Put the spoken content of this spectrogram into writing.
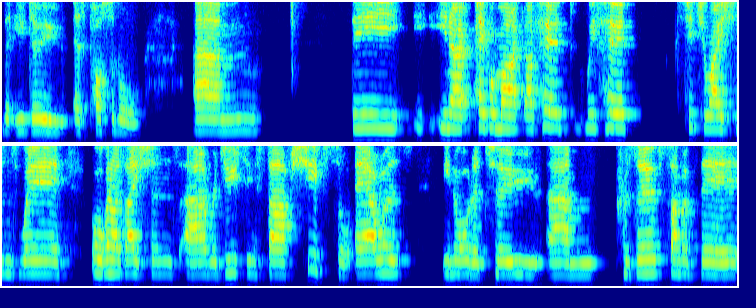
that you do as possible. Um, the, you know, people might, I've heard, we've heard situations where organisations are reducing staff shifts or hours in order to um, preserve some of their,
